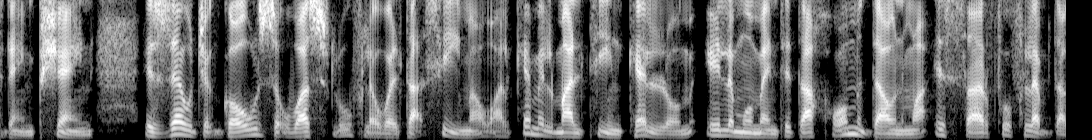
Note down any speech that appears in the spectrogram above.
tnejn b'xejn. Iż-żewġ gowls waslu fl-ewwel taqsima u għalkemm il-Maltin kellhom il-mumenti tagħhom dawn ma issarrfu fl-ebda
